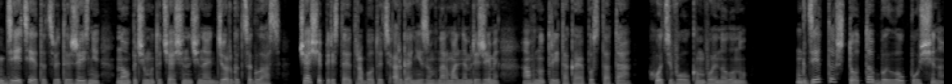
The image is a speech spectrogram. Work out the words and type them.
Дети — это цветы жизни, но почему-то чаще начинает дергаться глаз, чаще перестает работать организм в нормальном режиме, а внутри такая пустота, хоть волком вой на луну. Где-то что-то было упущено,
